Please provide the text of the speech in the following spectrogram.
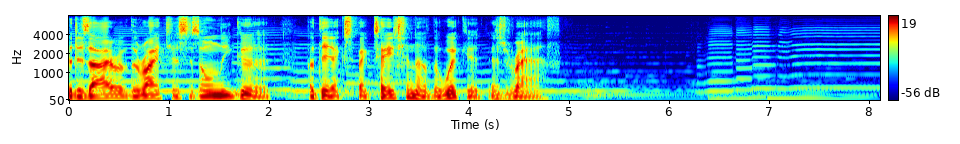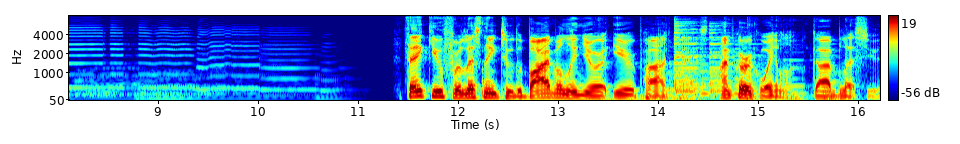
The desire of the righteous is only good, but the expectation of the wicked is wrath. Thank you for listening to the Bible in Your Ear podcast. I'm Kirk Whalum. God bless you.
